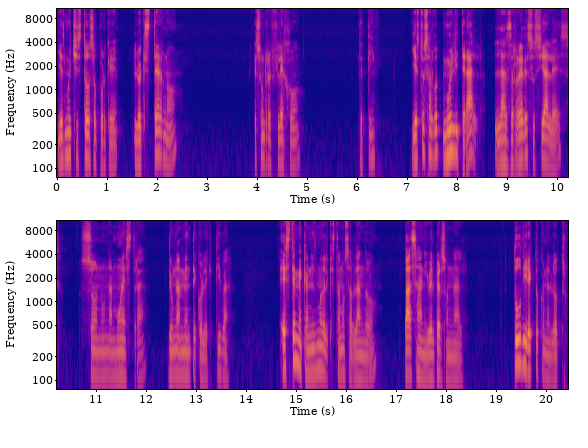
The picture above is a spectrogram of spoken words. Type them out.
Y es muy chistoso porque lo externo es un reflejo de ti. Y esto es algo muy literal. Las redes sociales son una muestra de una mente colectiva. Este mecanismo del que estamos hablando pasa a nivel personal, tú directo con el otro,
